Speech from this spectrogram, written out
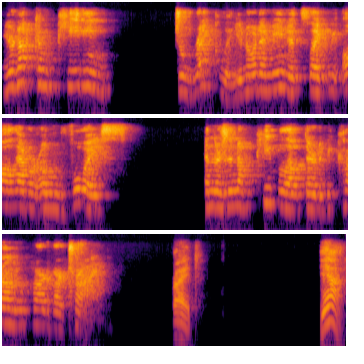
You're not competing directly, you know what I mean? It's like we all have our own voice, and there's enough people out there to become part of our tribe. Right. Yeah,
